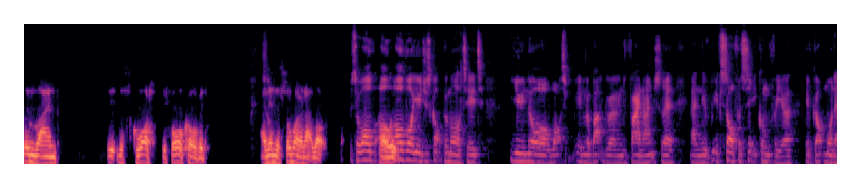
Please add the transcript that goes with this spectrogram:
slimlined the, the squad before COVID. And in the summer and that lot. So al- Oh. al- although you just got promoted, you know what's in the background financially, and if, if Salford City come for you, they've got money,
